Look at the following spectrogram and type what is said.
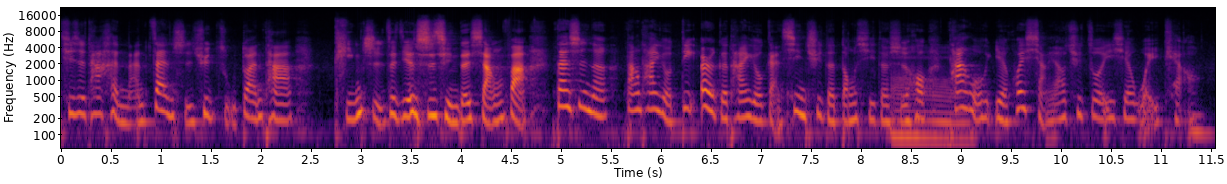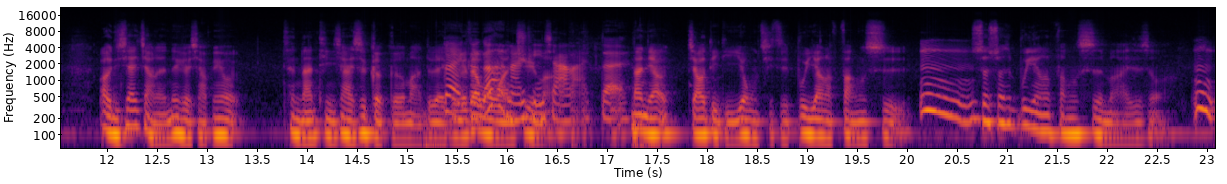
其实他很难暂时去阻断他。停止这件事情的想法，但是呢，当他有第二个他有感兴趣的东西的时候，哦、他我也会想要去做一些微调。哦，你现在讲的那个小朋友很难停下来是哥哥嘛，对不对？对，哥哥很难停下来。对。那你要教弟弟用其实不一样的方式，嗯，算算是不一样的方式吗？还是什么？嗯，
